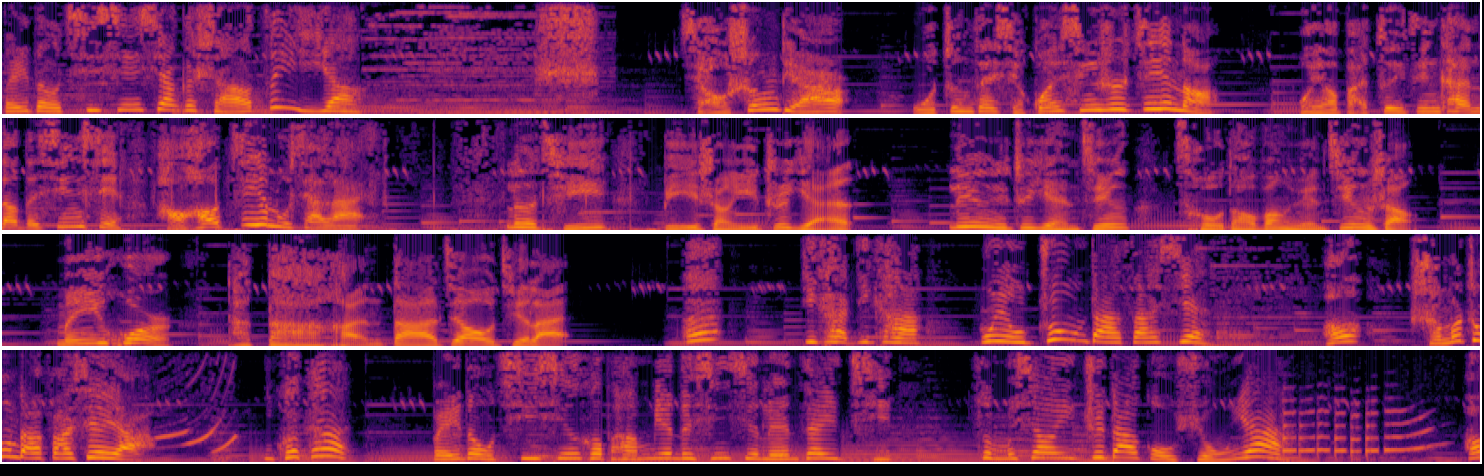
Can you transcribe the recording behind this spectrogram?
北斗七星像个勺子一样。嘘，小声点儿，我正在写观星日记呢。我要把最近看到的星星好好记录下来。乐奇闭上一只眼，另一只眼睛凑到望远镜上。没一会儿，他大喊大叫起来：“啊，迪卡迪卡，我有重大发现！啊，什么重大发现呀？你快看，北斗七星和旁边的星星连在一起，怎么像一只大狗熊呀？”啊，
